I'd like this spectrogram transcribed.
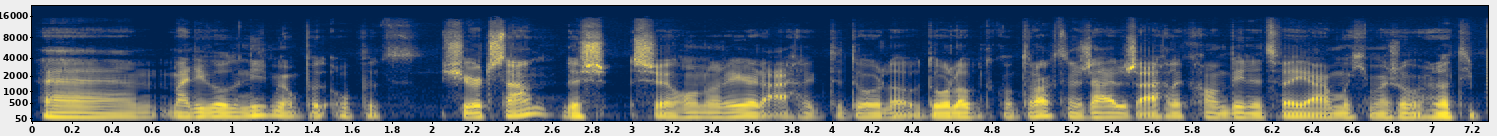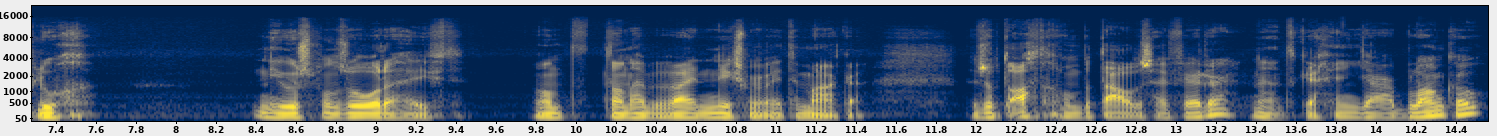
Ehm, maar die wilde niet meer op het, op het shirt staan. Dus ze honoreerden eigenlijk de doorlo doorlopend contract. En zei dus eigenlijk gewoon binnen twee jaar moet je maar zorgen dat die ploeg nieuwe sponsoren heeft. Want dan hebben wij niks meer mee te maken. Dus op de achtergrond betaalden zij verder. Nou, toen kreeg je een jaar blanco.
